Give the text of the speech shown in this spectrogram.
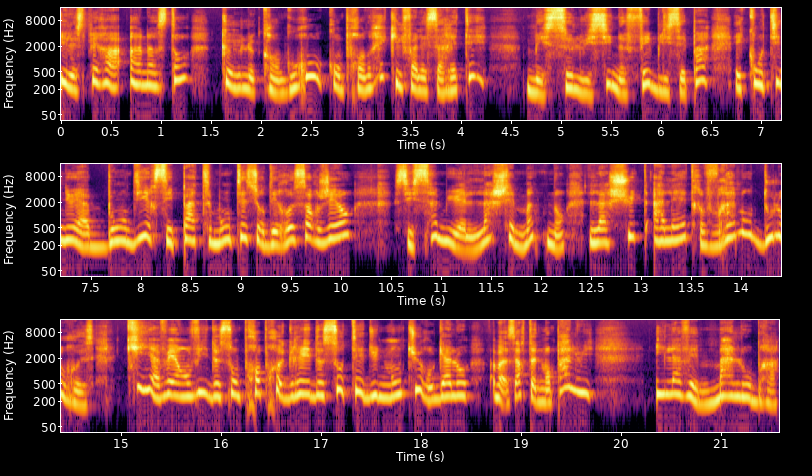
Il espéra un instant que le kangourou comprendrait qu'il fallait s'arrêter, mais celui-ci ne faiblissait pas et continuait à bondir, ses pattes montées sur des ressorts géants. Si Samuel lâchait maintenant, la chute allait être vraiment douloureuse. Qui avait envie de son propre gré de sauter d'une monture au galop? Ah ben certainement pas lui. Il avait mal au bras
